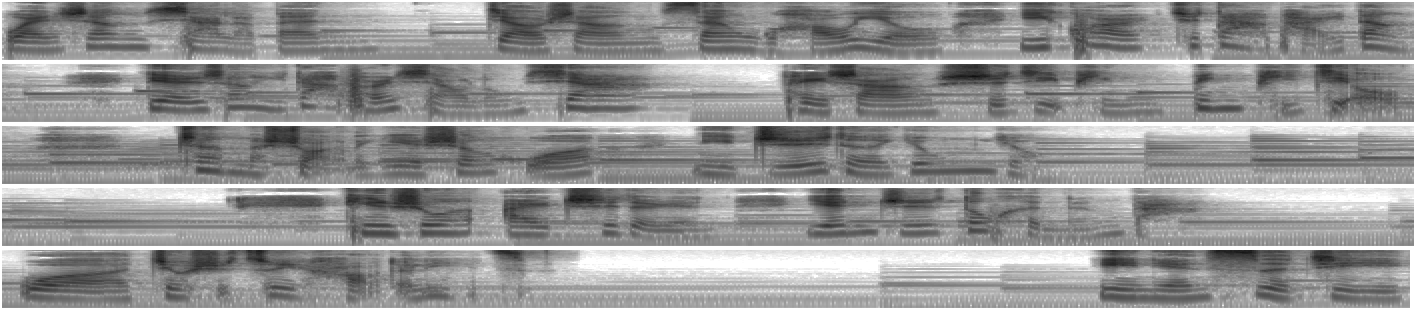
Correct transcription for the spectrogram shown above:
晚上下了班，叫上三五好友一块儿去大排档，点上一大盆小龙虾，配上十几瓶冰啤酒，这么爽的夜生活，你值得拥有。听说爱吃的人颜值都很能打。我就是最好的例子。一年四季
